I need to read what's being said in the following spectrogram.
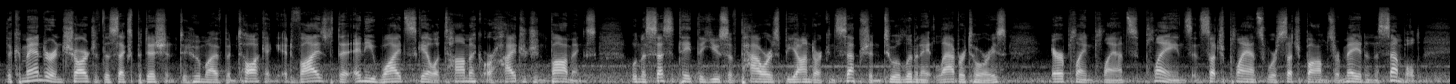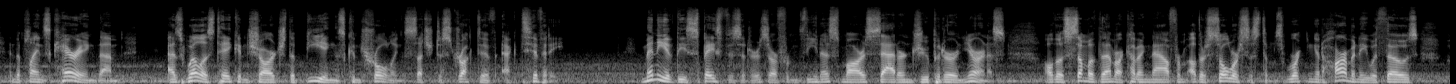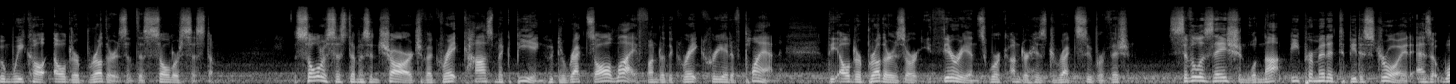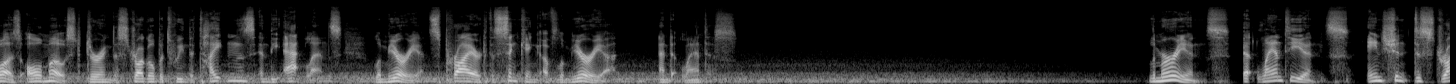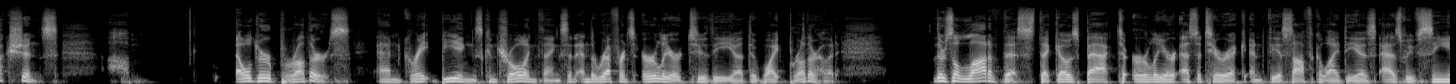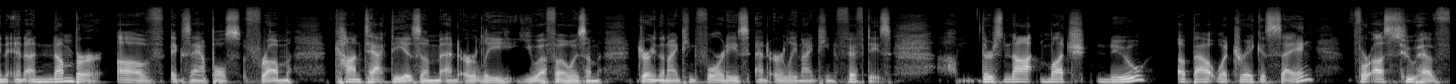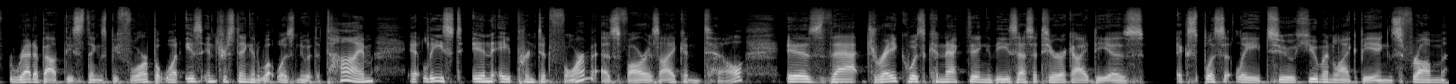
The commander in charge of this expedition, to whom I've been talking, advised that any wide scale atomic or hydrogen bombings will necessitate the use of powers beyond our conception to eliminate laboratories, airplane plants, planes, and such plants where such bombs are made and assembled, and the planes carrying them, as well as take in charge the beings controlling such destructive activity. Many of these space visitors are from Venus, Mars, Saturn, Jupiter, and Uranus, although some of them are coming now from other solar systems, working in harmony with those whom we call elder brothers of this solar system. The solar system is in charge of a great cosmic being who directs all life under the great creative plan. The elder brothers or Etherians work under his direct supervision. Civilization will not be permitted to be destroyed as it was almost during the struggle between the Titans and the Atlans, Lemurians, prior to the sinking of Lemuria and Atlantis. Lemurians, Atlanteans, ancient destructions, um, elder brothers, and great beings controlling things, and, and the reference earlier to the uh, the White Brotherhood there's a lot of this that goes back to earlier esoteric and theosophical ideas, as we've seen in a number of examples from contacteism and early UFOism during the 1940s and early 1950s. Um, there's not much new about what Drake is saying for us who have read about these things before. But what is interesting and what was new at the time, at least in a printed form, as far as I can tell, is that Drake was connecting these esoteric ideas explicitly to human like beings from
